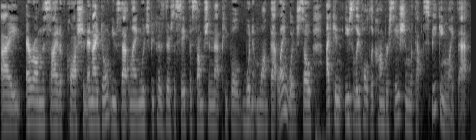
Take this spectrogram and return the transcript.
I err on the side of caution and I don't use that language because there's a safe assumption that people wouldn't want that language. So I can easily hold a conversation without speaking like that.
